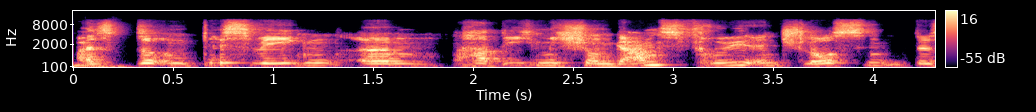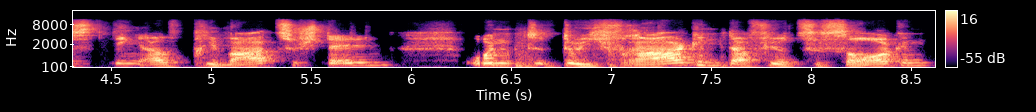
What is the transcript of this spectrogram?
Also und deswegen ähm, habe ich mich schon ganz früh entschlossen, das Ding auf privat zu stellen und durch Fragen dafür zu sorgen,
